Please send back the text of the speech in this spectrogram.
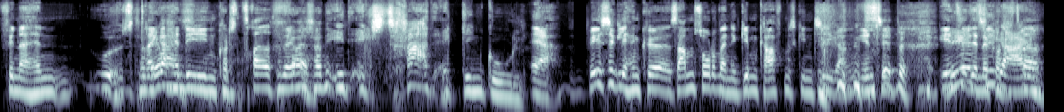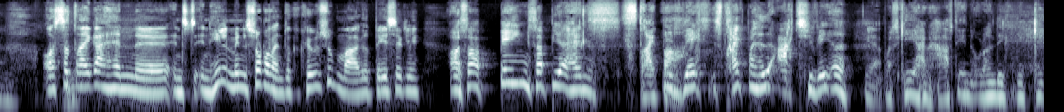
finder han, ud, så drikker han han- det i en koncentreret Så laver han form. sådan et ekstrat af gingol. Ja, basically han kører samme sodavand igennem kaffemaskinen 10 gange, indtil, indtil den er 10 gange. Og så drikker han øh, en, en helt almindelig sodavand, du kan købe i supermarkedet, basically. Og så bing, så bliver hans Strækbar. elekt- strækbarhed aktiveret. Ja. Måske har han haft en underliggende gen-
